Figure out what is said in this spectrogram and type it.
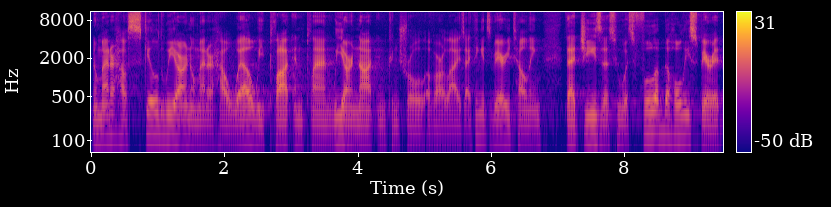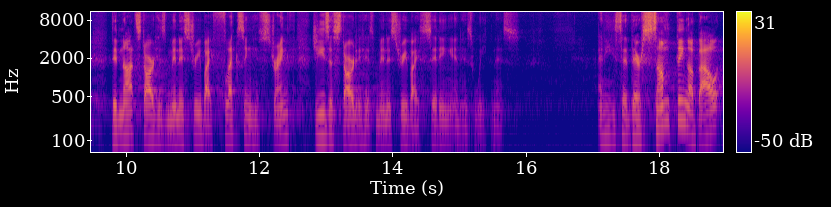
no matter how skilled we are, no matter how well we plot and plan, we are not in control of our lives. I think it's very telling that Jesus, who was full of the Holy Spirit, did not start his ministry by flexing his strength. Jesus started his ministry by sitting in his weakness. And he said, There's something about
